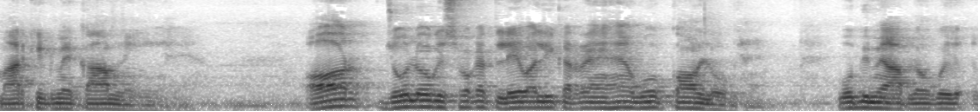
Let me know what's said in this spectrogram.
मार्केट में काम नहीं है। और जो लोग इस वक्त ले वाली कर रहे हैं, वो कौन लोग हैं? वो भी मैं आप लोगों को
